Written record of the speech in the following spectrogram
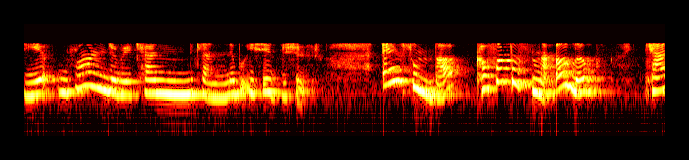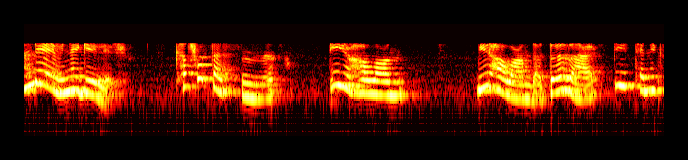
diye uzunca bir kendi kendine bu işi düşünür. En sonunda kafatasını alıp kendi evine gelir. Kafatasını bir havan bir havanda döver, bir teneke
